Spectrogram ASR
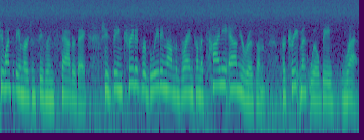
She went to the emergency room Saturday. She's being treated for bleeding on the brain from a tiny aneurysm. Her treatment will be rest.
